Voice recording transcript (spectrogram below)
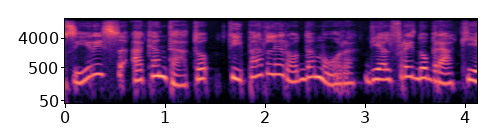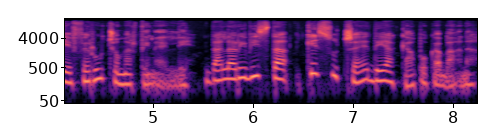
Osiris ha cantato Ti parlerò d'amore di Alfredo Bracchi e Ferruccio Martinelli, dalla rivista Che succede a Capocabana.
